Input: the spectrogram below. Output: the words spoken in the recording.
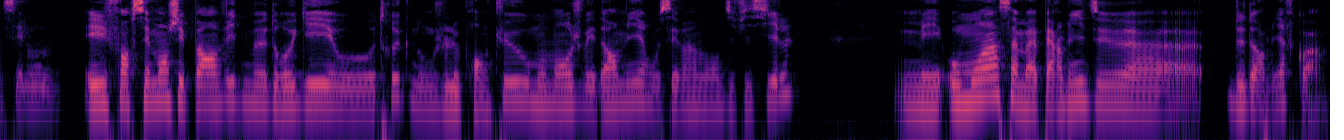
C'est long. Et forcément, j'ai pas envie de me droguer au truc, donc je le prends que au moment où je vais dormir, où c'est vraiment difficile. Mais au moins, ça m'a permis de, de dormir, quoi.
